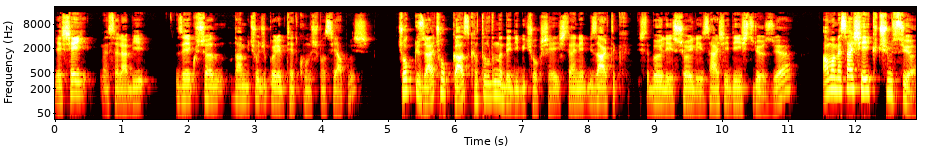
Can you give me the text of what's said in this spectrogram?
Ya şey mesela bir Z kuşağından bir çocuk böyle bir TED konuşması yapmış. Çok güzel, çok gaz. Katıldım da dediği birçok şey. İşte hani biz artık işte böyleyiz, şöyleyiz, her şeyi değiştiriyoruz diyor. Ama mesela şeyi küçümsüyor.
